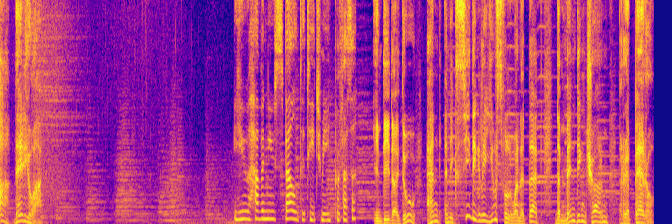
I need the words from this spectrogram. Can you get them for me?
Ah, there you are. You have a new spell to teach me, Professor? Indeed I do, and an exceedingly useful one at that. The mending charm, Reparo.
